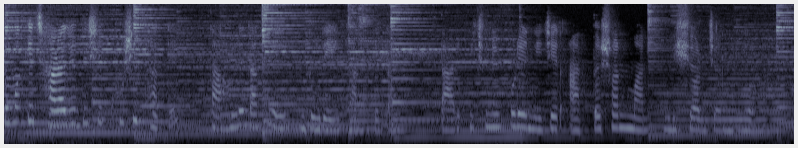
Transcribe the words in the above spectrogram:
তোমাকে ছাড়া যদি সে খুশি থাকে, তাহলে তাকে দূরেই থাকতে দাও। পিছনে পড়ে নিজের আত্মসম্মান বিসর্জন দিও না।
